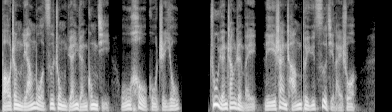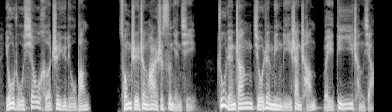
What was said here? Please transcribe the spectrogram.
保证粮秣辎重源源供给，无后顾之忧。朱元璋认为李善长对于自己来说，犹如萧何之于刘邦。从至正二十四年起，朱元璋就任命李善长为第一丞相。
